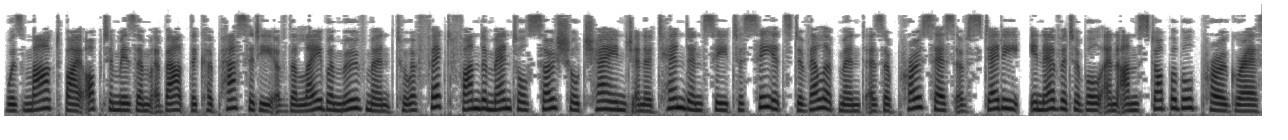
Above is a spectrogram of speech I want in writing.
was marked by optimism about the capacity of the labor movement to effect fundamental social change and a tendency to see its development as a process of steady, inevitable and unstoppable progress.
